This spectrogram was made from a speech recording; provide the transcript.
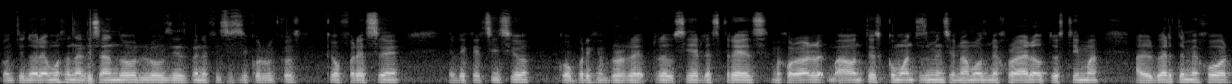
Continuaremos analizando los 10 beneficios psicológicos que ofrece el ejercicio como por ejemplo reducir el estrés, mejorar, antes, como antes mencionamos, mejorar la autoestima al verte mejor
